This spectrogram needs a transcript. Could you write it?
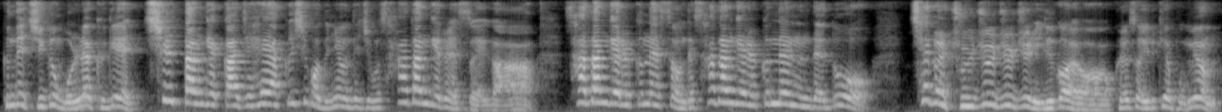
근데 지금 원래 그게 7단계까지 해야 끝이거든요. 근데 지금 4단계를 했어, 얘가. 4단계를 끝냈어. 근데 4단계를 끝냈는데도 책을 줄줄줄줄 읽어요. 그래서 이렇게 보면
